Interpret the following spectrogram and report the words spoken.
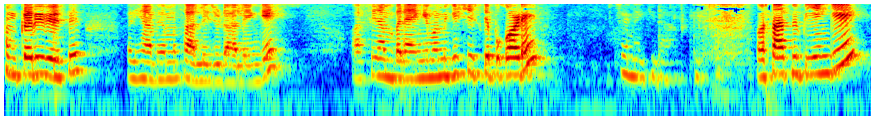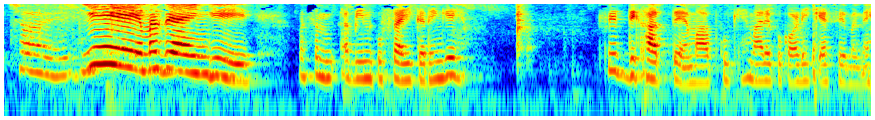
हम कर ही रहे थे। और यहाँ पे हम मसाले जो डालेंगे और फिर हम बनाएँगे मम्मी किस चीज़ के पकौड़े? चने की दाल की। और साथ में पियेंगे? चाय। ये मज़े आएँगे। बस हम अभी इनको फ्राई करेंगे। फिर दिखाते हैं हम आपको कि हमारे पकौड़े कैसे बने।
